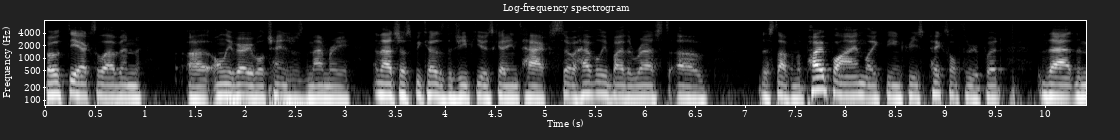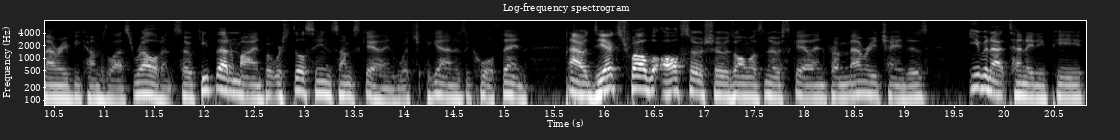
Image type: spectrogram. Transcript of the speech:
both DX11. Uh, only variable change was the memory, and that's just because the GPU is getting taxed so heavily by the rest of the stuff in the pipeline, like the increased pixel throughput, that the memory becomes less relevant. So keep that in mind, but we're still seeing some scaling, which again is a cool thing. Now, DX12 also shows almost no scaling from memory changes, even at 1080p,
